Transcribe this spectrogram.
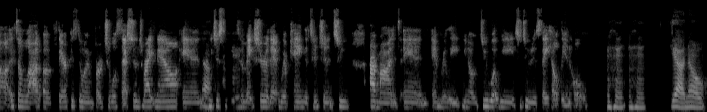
uh, it's a lot of therapists doing virtual sessions right now, and Yeah. we just need to make sure that we're paying attention to our minds and and really, you know, do what we need to do to stay healthy and whole. Mm-hmm, mm-hmm. Yeah, no.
